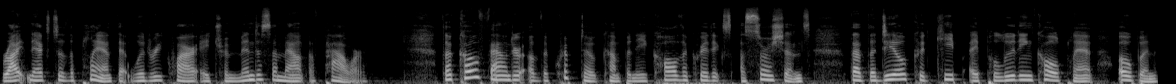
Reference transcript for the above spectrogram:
right next to the plant that would require a tremendous amount of power. The co founder of the crypto company called the critics' assertions that the deal could keep a polluting coal plant open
